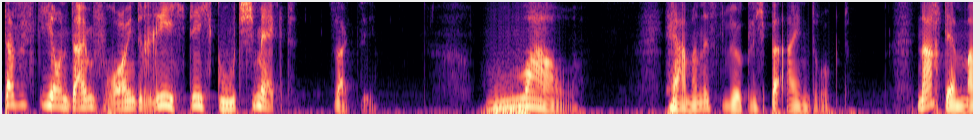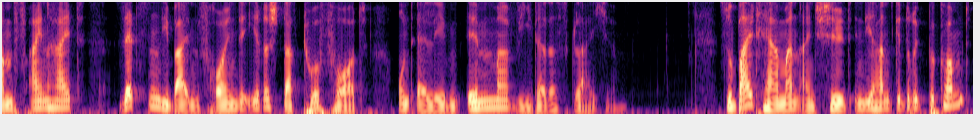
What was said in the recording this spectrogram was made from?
dass es dir und deinem Freund richtig gut schmeckt, sagt sie. Wow. Hermann ist wirklich beeindruckt. Nach der Mampfeinheit setzen die beiden Freunde ihre Stadttour fort und erleben immer wieder das Gleiche. Sobald Hermann ein Schild in die Hand gedrückt bekommt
